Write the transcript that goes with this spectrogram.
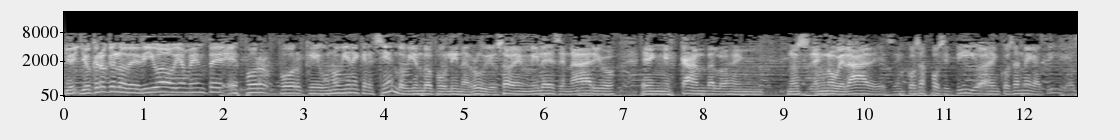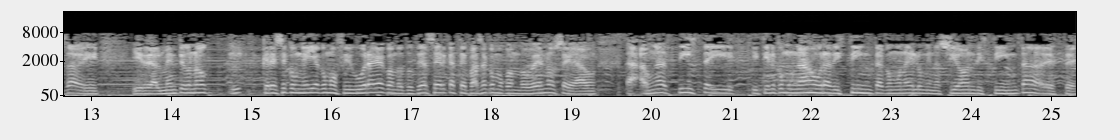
Yo, yo creo que lo de diva obviamente es por porque uno viene creciendo viendo a Paulina Rubio, ¿sabes? En miles de escenarios, en escándalos, en, no sé, en novedades, en cosas positivas, en cosas negativas, ¿sabes? Y, realmente uno crece con ella como figura que cuando tú te acercas te pasa como cuando ves, no sé, a un, a- un artista y, y tiene como un aura distinta, como una iluminación distinta, este,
